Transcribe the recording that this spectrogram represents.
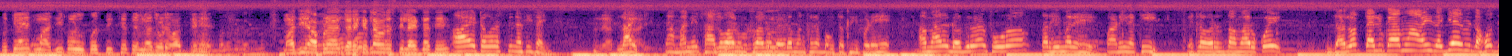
તો ત્યાં એક માજી પણ ઉપસ્થિત છે તેમના જોડે વાત કરીએ. માજી આપણા ઘરે કેટલા વર્ષથી લાઈટ નથી? આ વર્ષ વર્ષથી નથી સાહેબ. લાઈટ. મને ચાલવાનું ઉઠવાનું રેડો મનખને બહુ તકલીફ પડે છે. અમારે ડગરો, સોરો તરહીમાં રહે, પાણી નથી. એટલા વર્ષમાં અમારો કોઈ જાલોદ તાલુકામાં અહીં જગ્યાએ અમે દાહોદ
